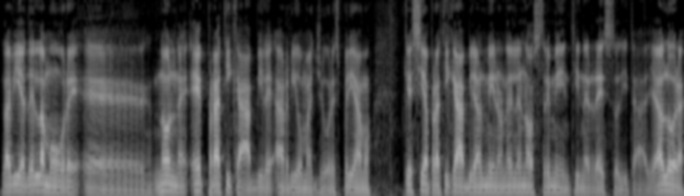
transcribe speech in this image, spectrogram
la via dell'amore eh, non è praticabile a Rio Maggiore. Speriamo che sia praticabile almeno nelle nostre menti nel resto d'Italia. Allora,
